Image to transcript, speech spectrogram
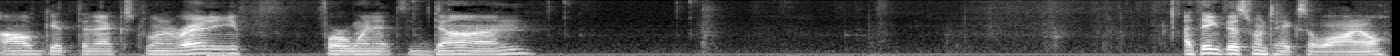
I'll get the next one ready for when it's done. I think this one takes a while.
